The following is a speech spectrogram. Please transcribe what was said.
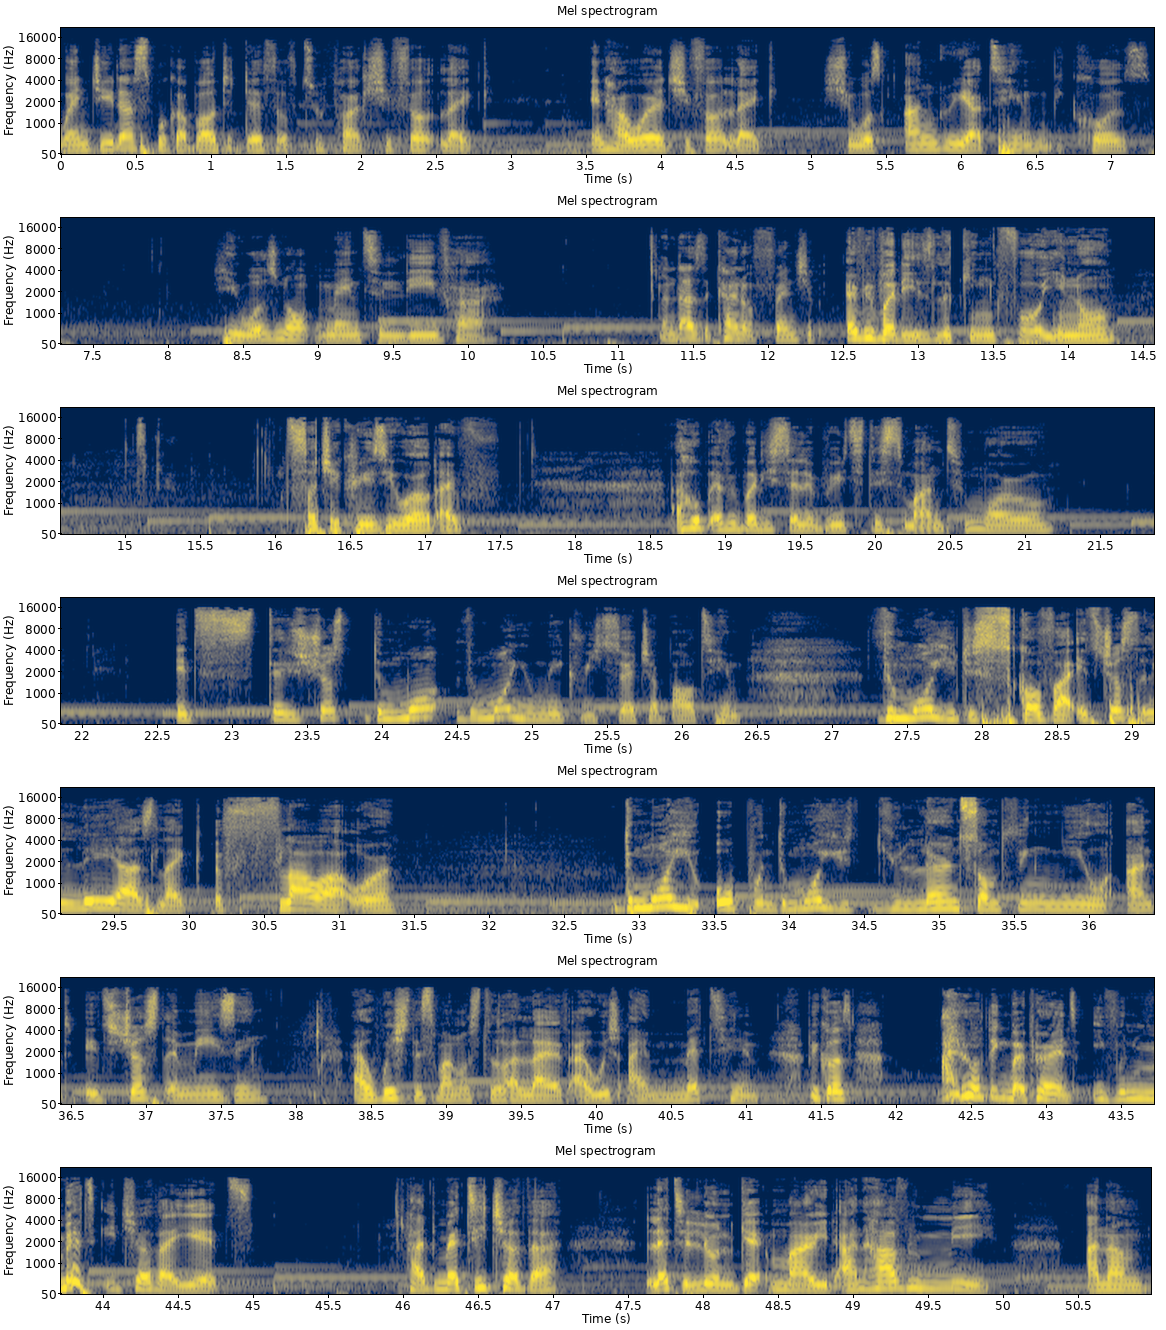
when Jada spoke about the death of Tupac, she felt like, in her words, she felt like she was angry at him because he was not meant to leave her. And that's the kind of friendship everybody is looking for, you know. Such a crazy world. I've I hope everybody celebrates this man tomorrow. It's there's just the more the more you make research about him, the more you discover. It's just layers like a flower or the more you open, the more you, you learn something new, and it's just amazing. I wish this man was still alive. I wish I met him because I don't think my parents even met each other yet. Had met each other, let alone get married and have me. And I'm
